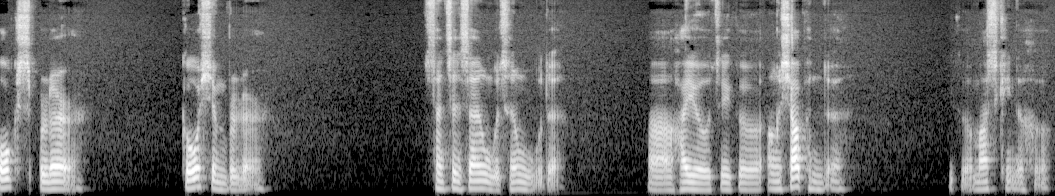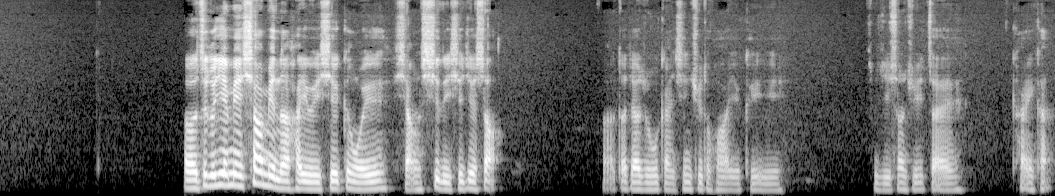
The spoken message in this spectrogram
box blur、Gaussian blur、三乘三、五乘五的，啊，还有这个 unsharpened 的一个 masking 的核。呃，这个页面下面呢，还有一些更为详细的一些介绍，啊，大家如果感兴趣的话，也可以自己上去再看一看。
